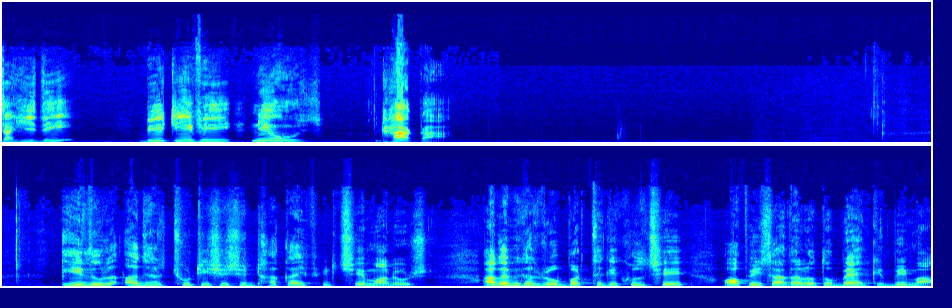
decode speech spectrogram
Zahidi BTV news Dhaka. ঈদুল আজহার ছুটি শেষে ঢাকায় ফিরছে মানুষ। আগামীকাল রোববার থেকে খুলছে অফিস আদালত ও ব্যাংক বিমা।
